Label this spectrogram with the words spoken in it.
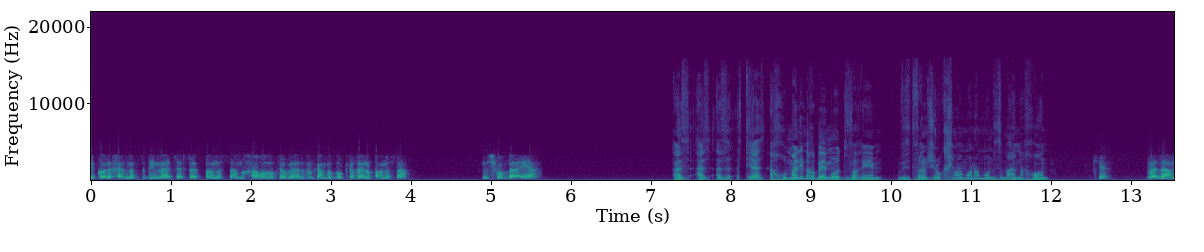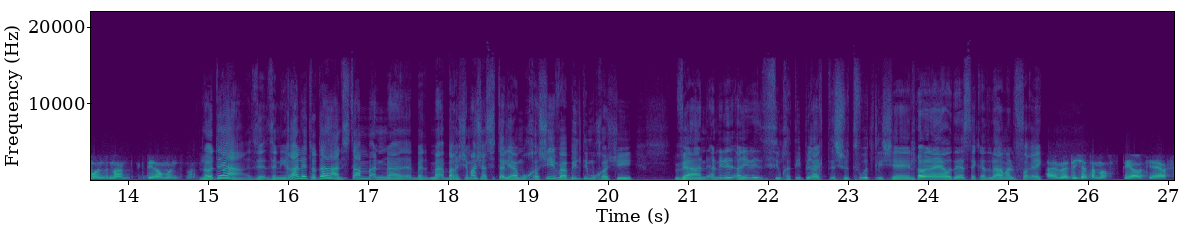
לכל אחד מהצדדים היה צריך להיות פרנסה. מחר בבוקר בן אדם קם בבוקר ואין לו פרנסה. יש פה בעיה. אז, אז, אז, אז תראה, אנחנו מעלים הרבה מאוד דברים, וזה דברים שלוקחים המון המון זמן, נכון? כן. מה זה המון זמן? תגדיר המון זמן. לא יודע, זה, זה נראה לי, אתה יודע, אני סתם, אני, ברשימה שעשית לי, המוחשי והבלתי מוחשי, ואני, אני, אני לשמחתי פירקתי את השותפות שלי שלא היה עוד עסק, אז לא היה מה לפרק. האמת היא שאתה מפתיע אותי, היה לך,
